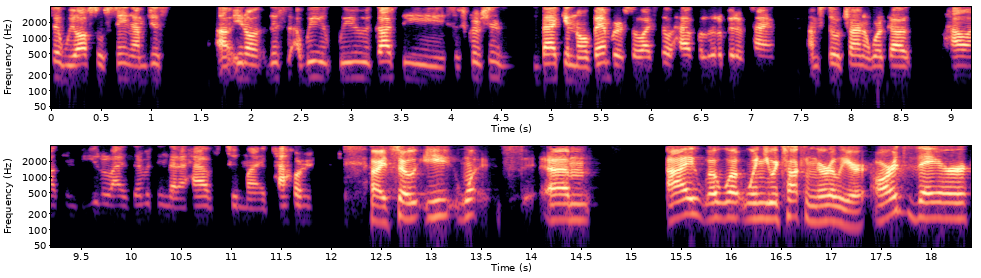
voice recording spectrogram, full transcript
said, we also sing. I'm just, uh, you know, this we we got the subscriptions back in November, so I still have a little bit of time. I'm still trying to work out how I can utilize everything that I have to my power. All right. So um, I when you were talking earlier, are there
